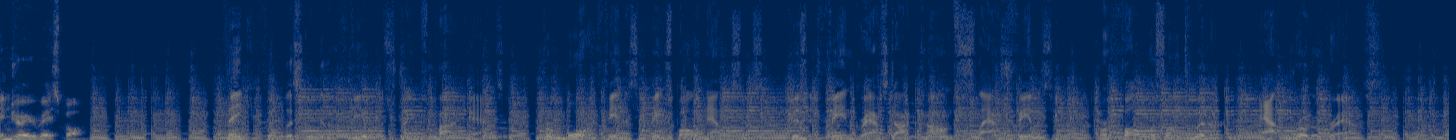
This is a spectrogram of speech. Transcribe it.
Enjoy your baseball. Thank you for listening to the Field of Streams podcast. For more fantasy baseball analysis, visit fangraphs.com slash fantasy or follow us on Twitter at rotographs.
